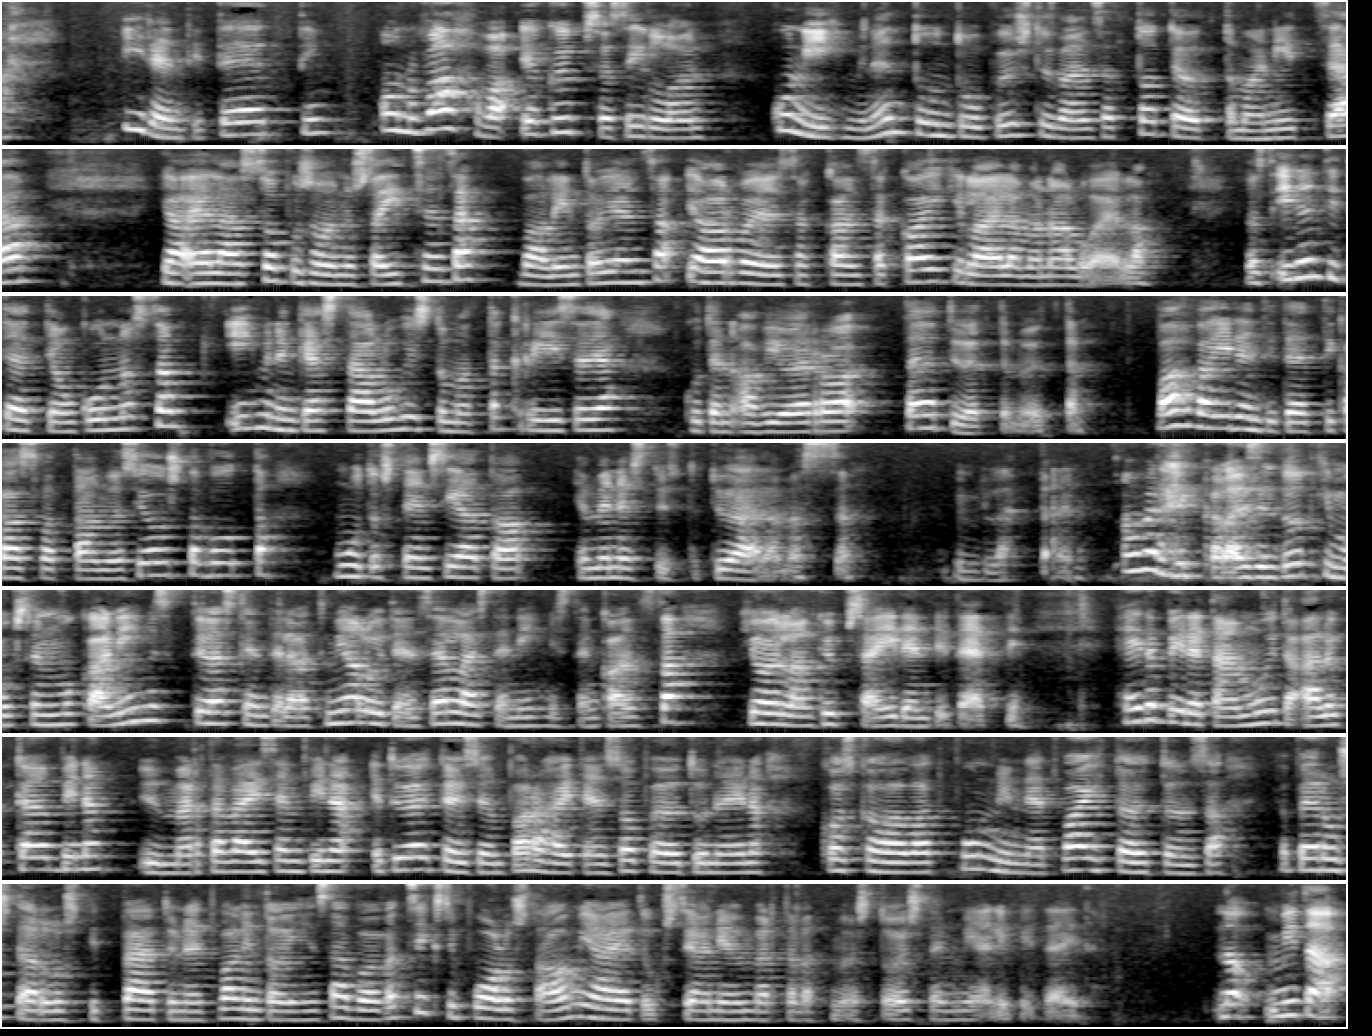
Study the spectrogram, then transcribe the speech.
Identiteetti on vahva ja kypsä silloin, kun ihminen tuntuu pystyvänsä toteuttamaan itseään ja elää sopusoinnussa itsensä, valintojensa ja arvojensa kanssa kaikilla elämän alueilla. Jos identiteetti on kunnossa, ihminen kestää luhistumatta kriisejä, kuten avioeroa tai työttömyyttä. Vahva identiteetti kasvattaa myös joustavuutta, muutosten sietoa ja menestystä työelämässä. Yllättäen. Amerikkalaisen tutkimuksen mukaan ihmiset työskentelevät mieluiten sellaisten ihmisten kanssa, joilla on kypsä identiteetti. Heitä pidetään muita älykkäämpinä, ymmärtäväisempinä ja työyhteisöön parhaiten sopeutuneina, koska he ovat punninneet vaihtoehtonsa ja perustellusti päätyneet valintoihinsa voivat siksi puolustaa omia ajatuksiaan ja ymmärtävät myös toisten mielipiteitä. No, mitä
